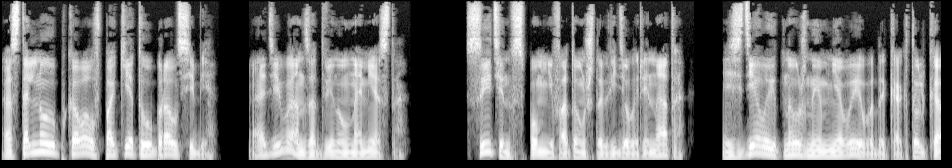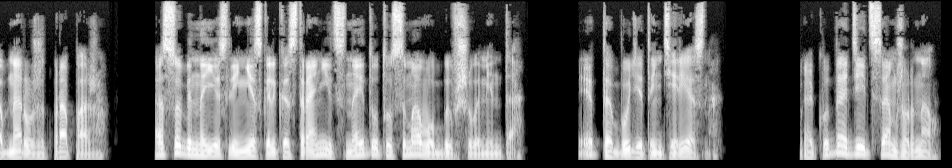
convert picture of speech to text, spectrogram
остальное упаковал в пакет и убрал себе, а диван задвинул на место. Сытин, вспомнив о том, что видел Рената, сделает нужные мне выводы, как только обнаружит пропажу. Особенно если несколько страниц найдут у самого бывшего мента. Это будет интересно. А куда деть сам журнал?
